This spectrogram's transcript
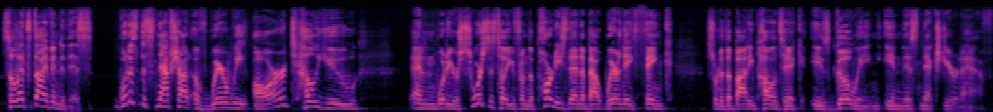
So let's dive into this. What does the snapshot of where we are tell you, and what do your sources tell you from the parties then about where they think sort of the body politic is going in this next year and a half?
